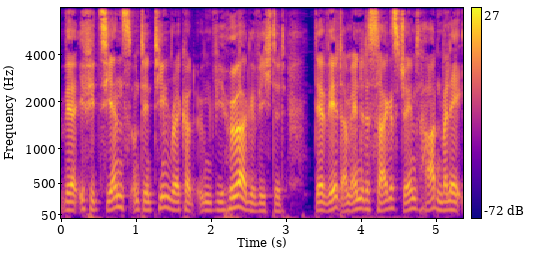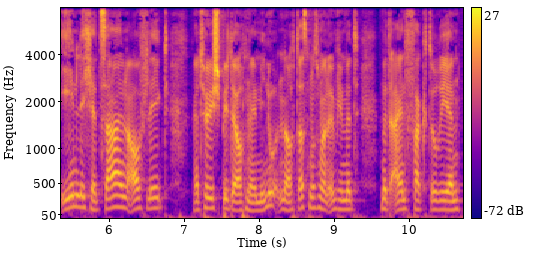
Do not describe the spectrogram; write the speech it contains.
Wer Effizienz und den Team-Record irgendwie höher gewichtet, der wählt am Ende des Tages James Harden, weil er ähnliche Zahlen auflegt. Natürlich spielt er auch mehr Minuten, auch das muss man irgendwie mit, mit einfaktorieren.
